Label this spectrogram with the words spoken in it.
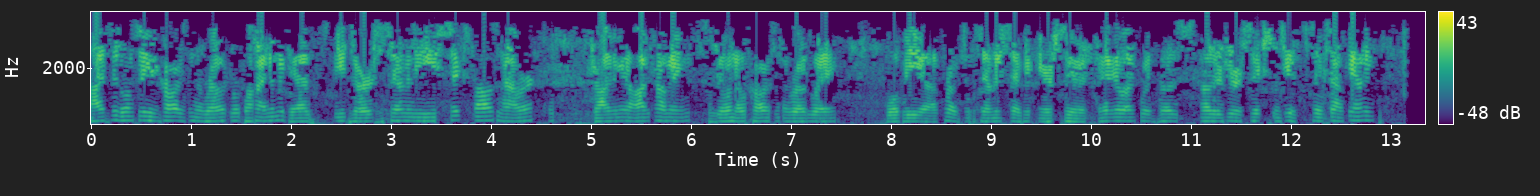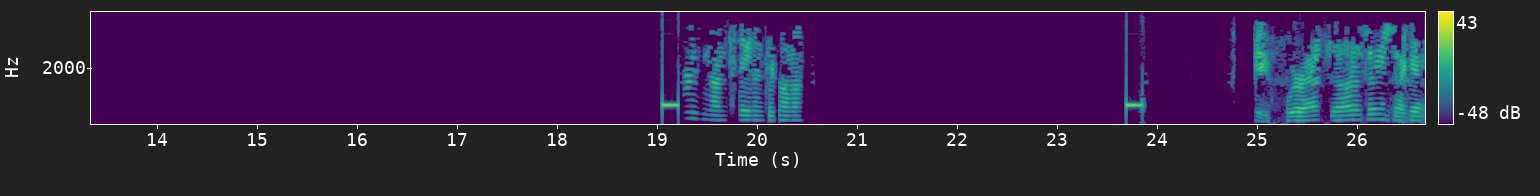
I don't see any cars in the road. We're behind him again. Speeds are 76 miles an hour. Driving and oncoming. Still no cars on the roadway. We'll be uh, approaching 72nd here soon. Any luck with those other jurisdictions here in South County? Cruising on state in Tacoma. We're at uh, 72nd.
